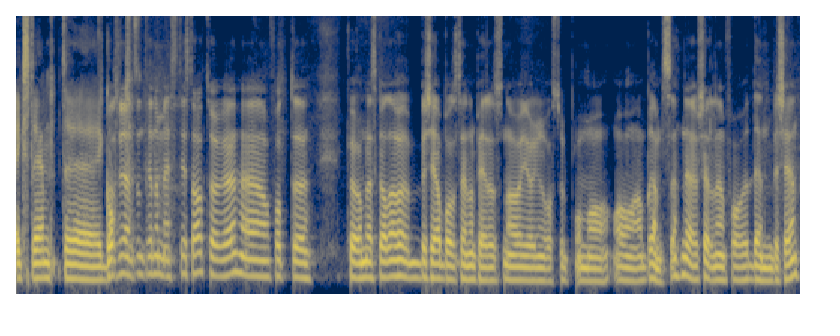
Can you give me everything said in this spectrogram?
ekstremt uh, godt. Kanskje den som trener mest i start, hører jeg. Jeg har fått uh, før han ble skada, beskjed av både Steinar Pedersen og Jørgen Rostrup om å, å bremse. Det er jo sjelden en får den beskjeden.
